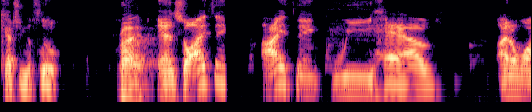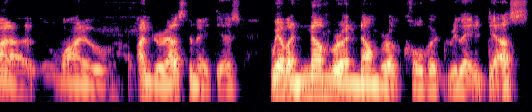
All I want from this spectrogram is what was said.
catching the flu. Right. And so I think I think we have I don't want to want to underestimate this. We have a number a number of COVID related deaths.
